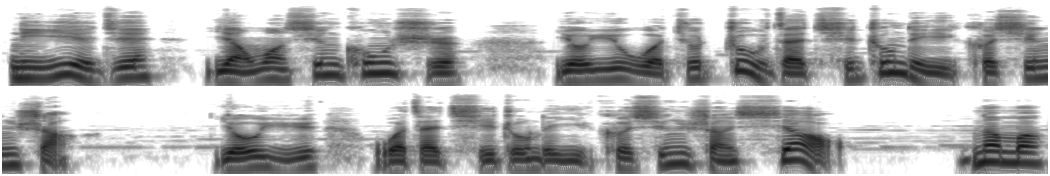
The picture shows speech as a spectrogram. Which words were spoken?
你夜间仰望星空时？由于我就住在其中的一颗星上，由于我在其中的一颗星上笑，那么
